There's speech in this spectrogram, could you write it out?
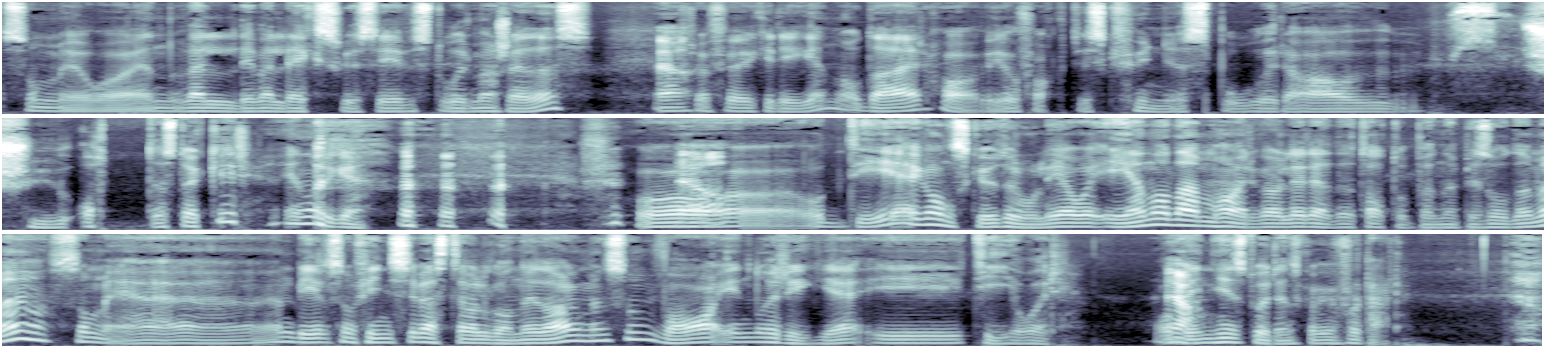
som jo er en veldig, veldig eksklusiv stor Mercedes Ja. fra før krigen. Og der har vi jo faktisk funnet spor av sju-åtte stykker i Norge. og, Ja. og det er ganske utrolig. Og en av dem har vi allerede tatt opp en episode med, som er en bil som finnes i beste velgående i dag, men som var i Norge i ti år. Og Ja. den historien skal vi fortelle. Ja,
